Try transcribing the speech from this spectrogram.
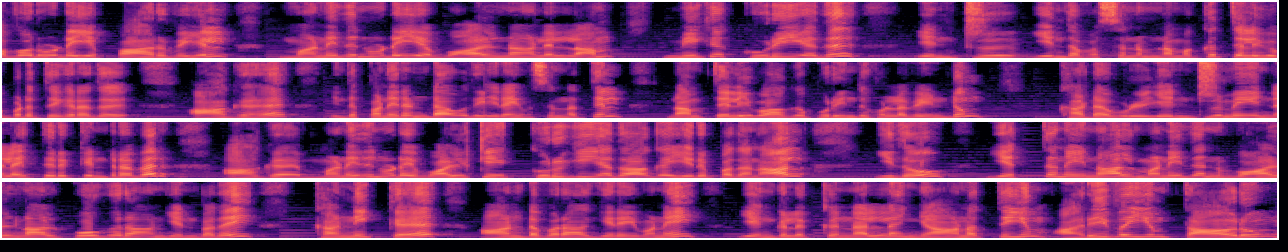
அவருடைய பார்வையில் மனிதனுடைய வாழ்நாளெல்லாம் மிக குறியது என்று இந்த வசனம் நமக்கு தெளிவுபடுத்துகிறது. ஆக இந்த பனிரெண்டாவது இறைவசனத்தில் நாம் தெளிவாக புரிந்து கொள்ள வேண்டும். கடவுள் என்றுமே நிலைத்திருக்கின்றவர். ஆக மனிதனுடைய வாழ்க்கை குறுகியதாக இருப்பதனால் இதோ எத்தனை நாள் மனிதன் வாழ்நாள் போகிறான் என்பதை கணிக்க ஆண்டவராக இறைவனே எங்களுக்கு நல்ல ஞானத்தையும் அறிவையும் தாரும்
